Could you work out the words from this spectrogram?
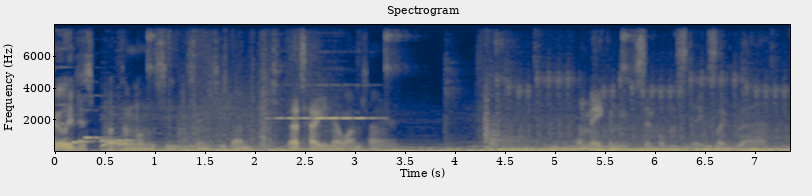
Really just put them on the seat, same seat? I'm, that's how you know I'm tired. I'm making simple mistakes like that.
